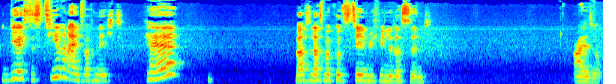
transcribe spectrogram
Die existieren einfach nicht. Hä? Warte, lass mal kurz zählen, wie viele das sind. Also.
